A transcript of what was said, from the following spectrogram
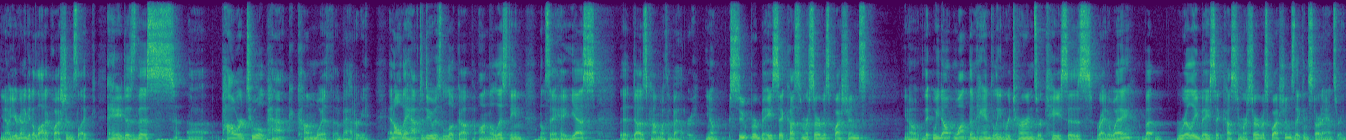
You know, you're going to get a lot of questions like, hey, does this uh, power tool pack come with a battery? And all they have to do is look up on the listing and they'll say, hey, yes it does come with a battery. You know, super basic customer service questions. You know, that we don't want them handling returns or cases right away, but really basic customer service questions they can start answering.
